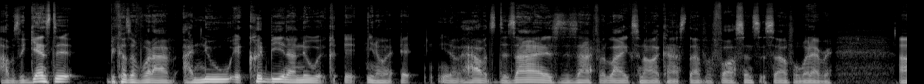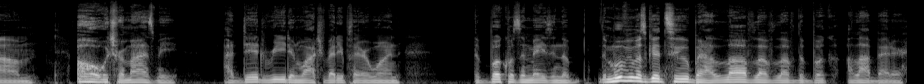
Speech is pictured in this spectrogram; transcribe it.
I was against it because of what I I knew it could be, and I knew it, it you know it you know how it's designed. It's designed for likes and all that kind of stuff, a false sense of self or whatever. Um, oh, which reminds me, I did read and watch Ready Player One. The book was amazing. the The movie was good too, but I love, love, love the book a lot better.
